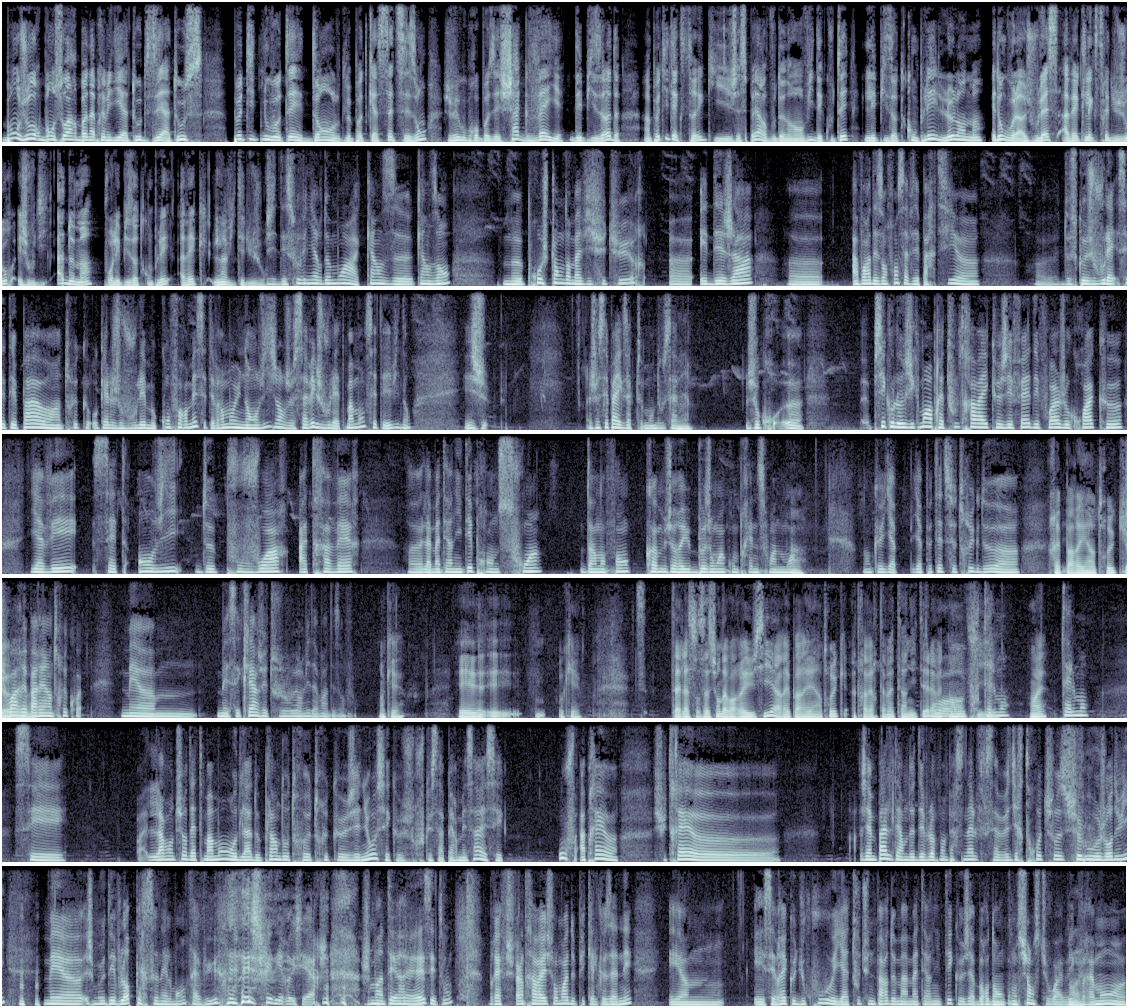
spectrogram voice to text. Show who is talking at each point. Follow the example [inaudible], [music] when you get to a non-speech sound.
Speaker 1: Bonjour, bonsoir, bon après-midi à toutes et à tous. Petite nouveauté dans le podcast cette saison, je vais vous proposer chaque veille d'épisode un petit extrait qui, j'espère, vous donnera envie d'écouter l'épisode complet le lendemain. Et donc voilà, je vous laisse avec l'extrait du jour et je vous dis à demain pour l'épisode complet avec l'invité du jour.
Speaker 2: J'ai des souvenirs de moi à 15, euh, 15 ans, me projetant dans ma vie future, euh, et déjà, euh, avoir des enfants, ça faisait partie euh, de ce que je voulais. C'était pas euh, un truc auquel je voulais me conformer, c'était vraiment une envie. Genre, je savais que je voulais être maman, c'était évident. Et je, je sais pas exactement d'où ça vient. Je crois. euh, psychologiquement, après tout le travail que j'ai fait, des fois, je crois que il y avait cette envie de pouvoir, à travers euh, la maternité, prendre soin d'un enfant comme j'aurais eu besoin qu'on prenne soin de moi.
Speaker 1: Ah.
Speaker 2: Donc euh, il y a, il y a peut-être ce truc de, euh,
Speaker 1: Réparer un truc.
Speaker 2: tu vois,
Speaker 1: euh,
Speaker 2: réparer un truc, ouais. Mais, euh, mais c'est clair, j'ai toujours eu envie d'avoir des enfants.
Speaker 1: Ok. Et, et- ok. T'as la sensation d'avoir réussi à réparer un truc à travers ta maternité là
Speaker 2: Oh,
Speaker 1: maintenant
Speaker 2: pff,
Speaker 1: qui-
Speaker 2: Tellement,
Speaker 1: Ouais.
Speaker 2: tellement. C'est l'aventure d'être maman, au-delà de plein d'autres trucs euh, géniaux, c'est que je trouve que ça permet ça et c'est ouf. Après, euh, je suis très. euh, J'aime pas le terme de développement personnel parce que ça veut dire trop de choses cheloues aujourd'hui, [laughs] mais euh, je me développe personnellement, t'as vu [laughs] Je fais des recherches, je m'intéresse et tout. Bref, je fais un travail sur moi depuis quelques années et, euh, et c'est vrai que du coup, il y a toute une part de ma maternité que j'aborde en conscience, tu vois, avec
Speaker 1: Ouais.
Speaker 2: vraiment.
